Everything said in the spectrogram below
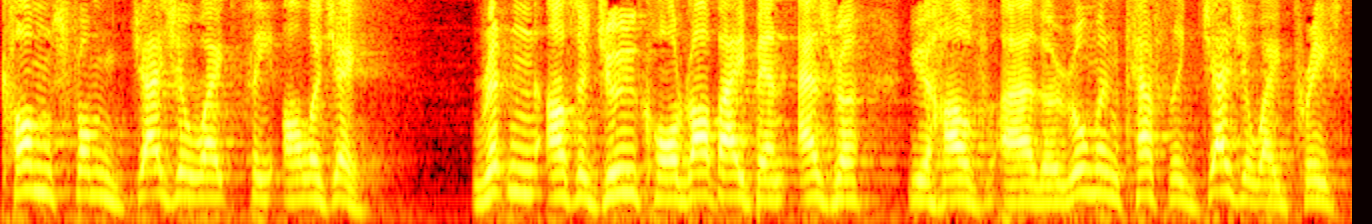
comes from Jesuit theology. Written as a Jew called Rabbi Ben Ezra, you have uh, the Roman Catholic Jesuit priest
